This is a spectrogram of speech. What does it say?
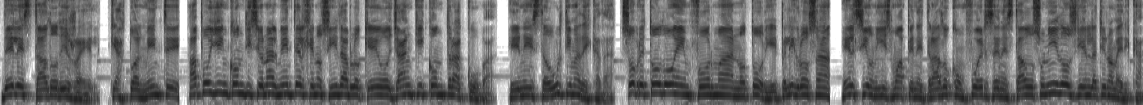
del Estado de Israel, que actualmente apoya incondicionalmente el genocida bloqueo yanqui contra Cuba. En esta última década, sobre todo en forma notoria y peligrosa, el sionismo ha penetrado con fuerza en Estados Unidos y en Latinoamérica,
